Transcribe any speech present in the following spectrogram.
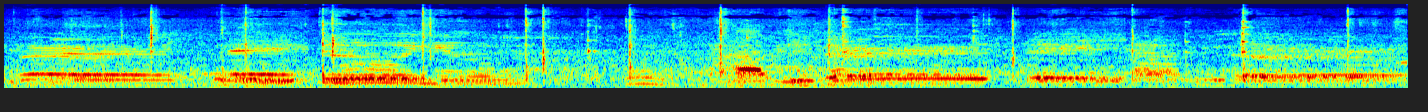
Birthday to you. Happy birthday, happy birthday,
